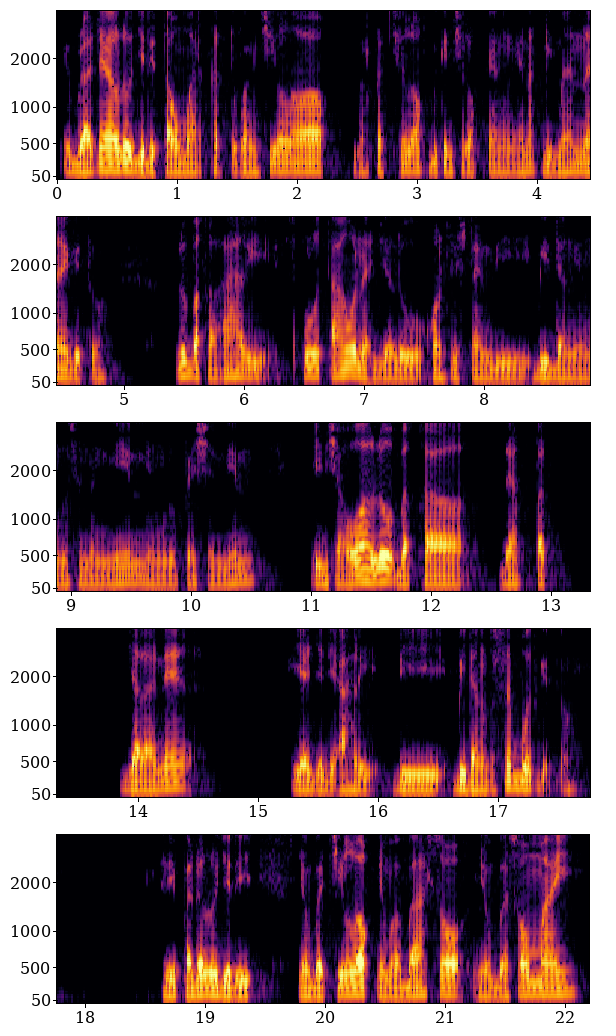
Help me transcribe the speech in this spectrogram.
ibaratnya lu jadi tahu market tukang cilok market cilok bikin cilok yang enak gimana gitu. Lu bakal ahli. 10 tahun aja lu konsisten di bidang yang lu senengin yang lu passionin insya Allah lu bakal dapat jalannya ya jadi ahli di bidang tersebut gitu daripada lu jadi nyoba cilok nyoba baso nyoba somai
